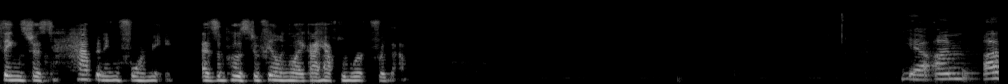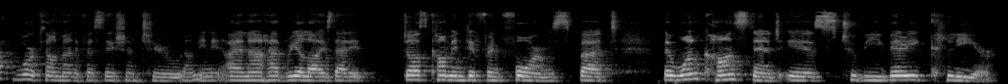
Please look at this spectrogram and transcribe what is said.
things just happening for me as opposed to feeling like I have to work for them. Yeah, I'm I've worked on manifestation too. I mean, and I have realized that it does come in different forms, but the one constant is to be very clear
